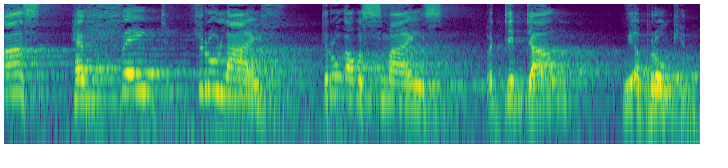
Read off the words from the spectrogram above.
us have faith through life, through our smiles, but deep down we are broken?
